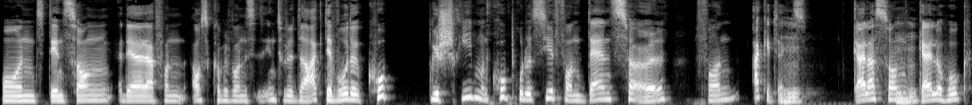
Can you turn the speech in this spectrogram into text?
Und den Song, der davon ausgekoppelt worden ist, ist Into the Dark. Der wurde co-geschrieben und co-produziert von Dan Searle von Architects. Mhm. Geiler Song, mhm. geile Hook,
